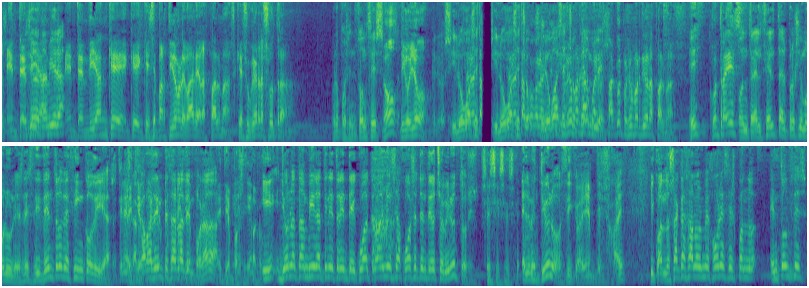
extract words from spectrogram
años, Entendían, Jonathan Viera. entendían que, que- que ese partido no le vale a Las Palmas, que su guerra es otra. Bueno, pues entonces. No, digo yo. Pero si luego has hecho, si luego has hecho, si luego has hecho cambios. Paco, el próximo partido de Las Palmas. ¿Eh? ¿Contra es? Contra el Celta el próximo lunes, es decir, dentro de cinco días. Tiempo, acabas de empezar la hay tiempo, temporada. Hay tiempo, sí, Paco. Y Jonathan Viera tiene 34 años y ha jugado 78 minutos. Sí, sí, sí. sí. El 21. Así que, oye, pues, joder. Y cuando sacas a los mejores es cuando. Entonces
